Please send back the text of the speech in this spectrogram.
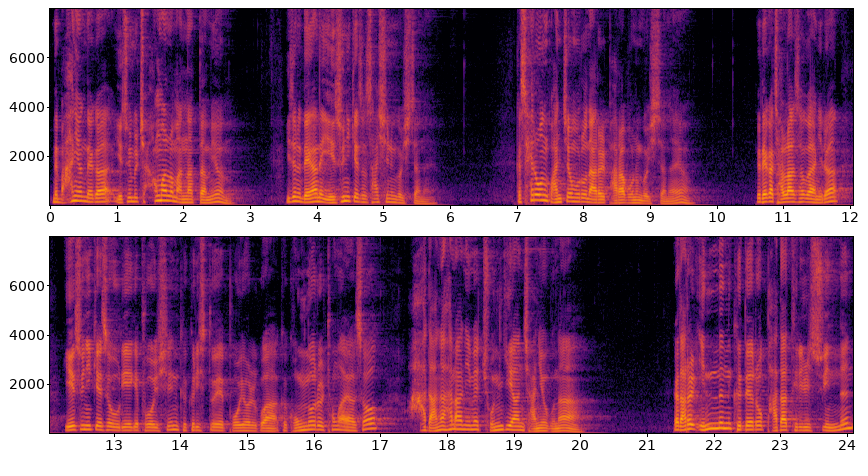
근데 만약 내가 예수님을 정말로 만났다면 이제는 내 안에 예수님께서 사시는 것이잖아요. 그러니까 새로운 관점으로 나를 바라보는 것이잖아요. 내가 잘나서가 아니라 예수님께서 우리에게 부어주신 그 그리스도의 보혈과 그 공로를 통하여서 아, 나는 하나님의 존귀한 자녀구나. 그러니까 나를 있는 그대로 받아들일 수 있는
